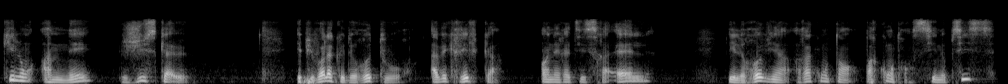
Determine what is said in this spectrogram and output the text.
qui l'ont amené jusqu'à eux. Et puis voilà que de retour avec Rivka en Eretz Israël, il revient racontant par contre en synopsis,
